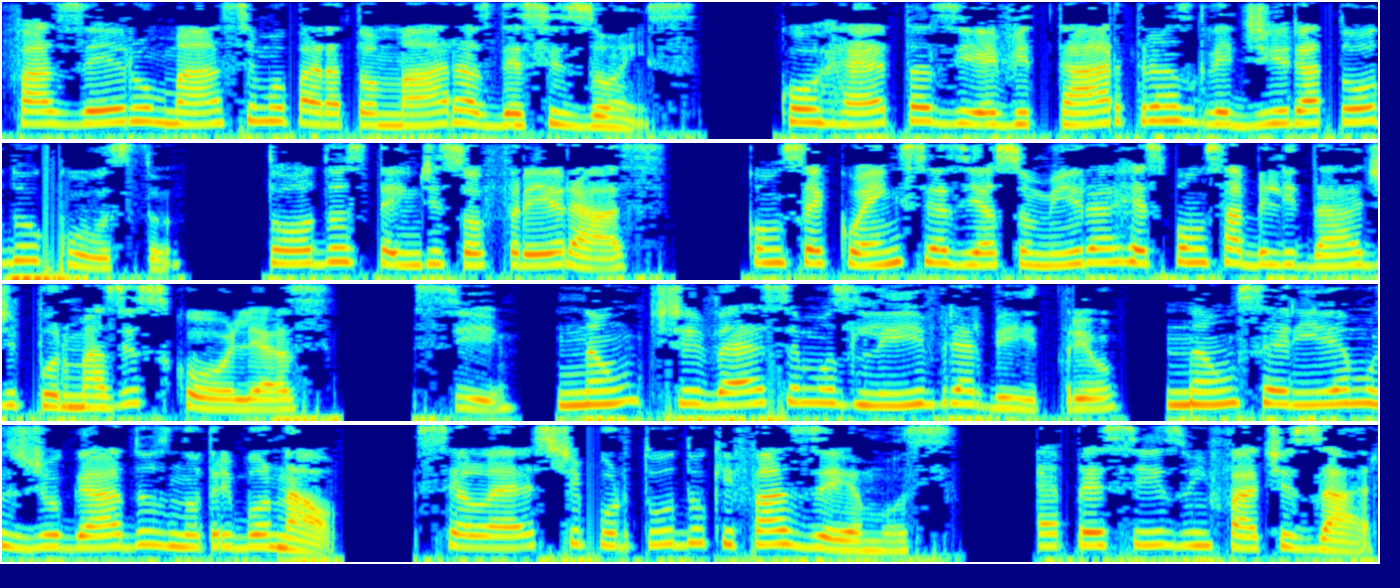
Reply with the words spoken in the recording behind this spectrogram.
fazer o máximo para tomar as decisões corretas e evitar transgredir a todo custo. Todos têm de sofrer as consequências e assumir a responsabilidade por más escolhas. Se não tivéssemos livre-arbítrio, não seríamos julgados no tribunal celeste por tudo que fazemos. É preciso enfatizar,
